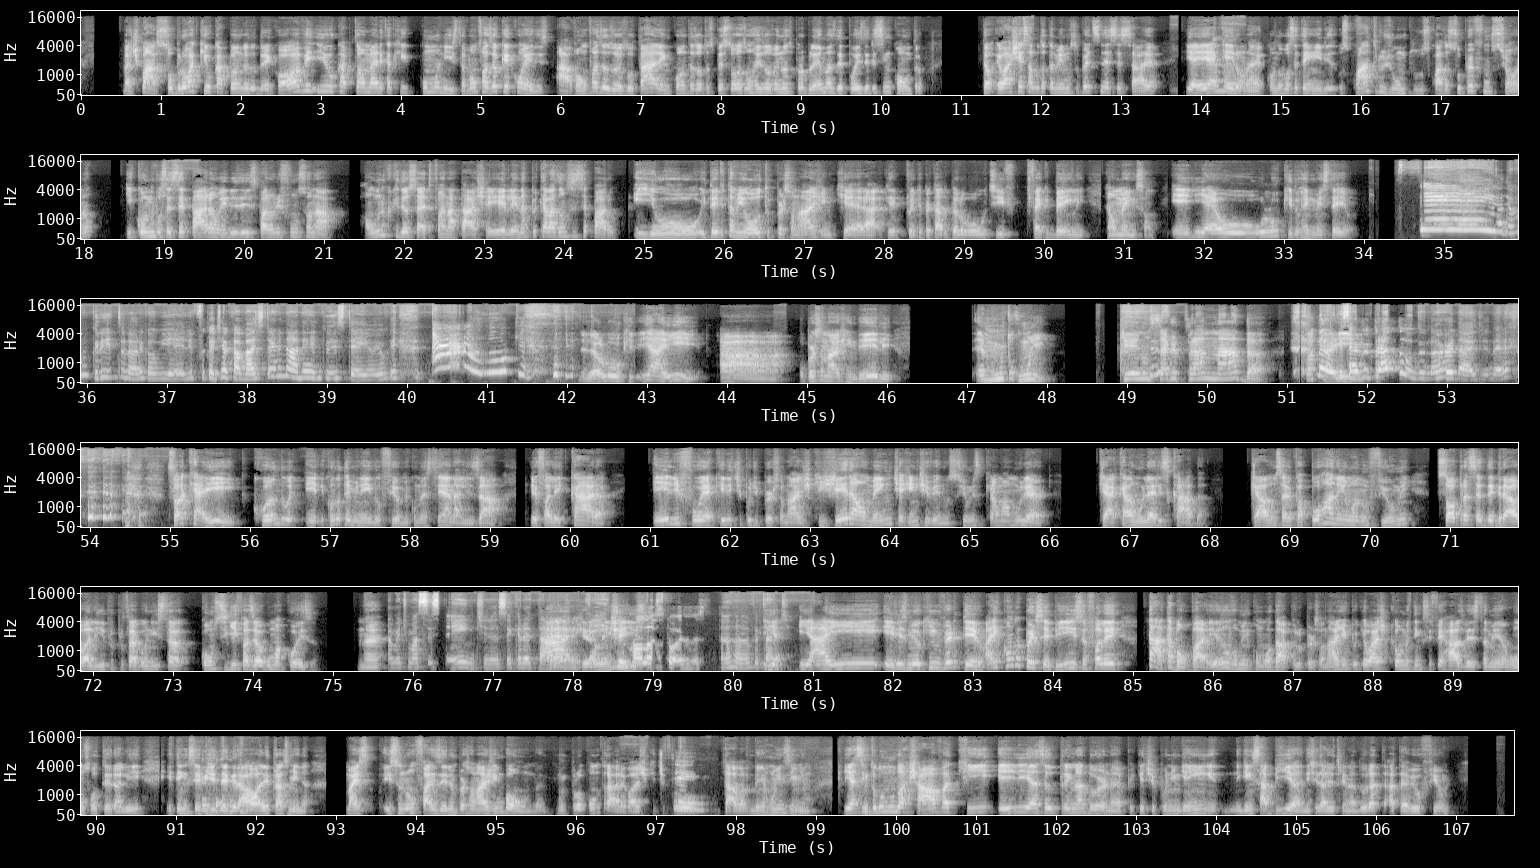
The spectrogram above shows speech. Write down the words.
mas tipo, ah, sobrou aqui o capanga do Dreykov e o Capitão América aqui comunista. Vamos fazer o que com eles? Ah, vamos fazer os dois lutarem enquanto as outras pessoas vão resolvendo os problemas depois eles se encontram. Então, eu achei essa luta também super desnecessária. E aí é uhum. aquilo, né? Quando você tem eles, os quatro juntos, os quatro super funcionam. E quando você separam eles, eles param de funcionar. O único que deu certo foi a Natasha e a Helena, porque elas não se separam. E, o, e teve também outro personagem que era que foi interpretado pelo O.T. Fagbanley, é o Manson. Ele é o, o Luke do Handmaid's Tale. Sim! Eu dei um grito na hora que eu vi ele, porque eu tinha acabado de terminar The Handmaid's Tale. E eu fiquei, ah, o Luke! Ele é o Luke. E aí, a, o personagem dele é muito ruim que não serve pra nada. Só que não, aí... ele serve pra tudo, na verdade, né? Só que aí, quando, ele, quando eu terminei do filme, comecei a analisar, eu falei, cara, ele foi aquele tipo de personagem que geralmente a gente vê nos filmes que é uma mulher. Que é aquela mulher escada. Que ela não serve pra porra nenhuma no filme, só pra ser degrau ali pro protagonista conseguir fazer alguma coisa né? Geralmente uma assistente, né? Secretária, é, geralmente que é enrola isso. as coisas. Uhum, verdade. E, e, aí eles meio que inverteram. Aí quando eu percebi isso, eu falei, tá, tá bom, vai, eu não vou me incomodar pelo personagem, porque eu acho que o homem tem que se ferrar às vezes também alguns roteiros ali, e tem que servir de degrau ali pras minas. Mas isso não faz ele um personagem bom, né? Muito pelo contrário, eu acho que, tipo, Sim. tava bem ruinzinho. E assim, todo mundo achava que ele ia ser o treinador, né? Porque, tipo, ninguém, ninguém sabia a identidade do treinador até ver o filme.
